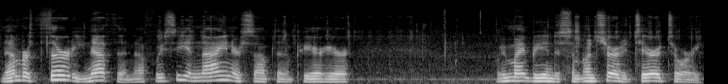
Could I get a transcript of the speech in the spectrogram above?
Number 30, nothing. Now, if we see a 9 or something appear here, we might be into some uncharted territory.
